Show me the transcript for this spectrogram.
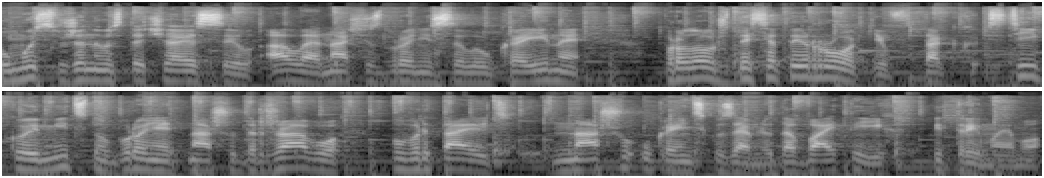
комусь вже не вистачає сил. Але наші збройні сили України впродовж 10 років так стійко і міцно боронять нашу державу, повертають нашу українську землю. Давайте їх підтримаємо.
